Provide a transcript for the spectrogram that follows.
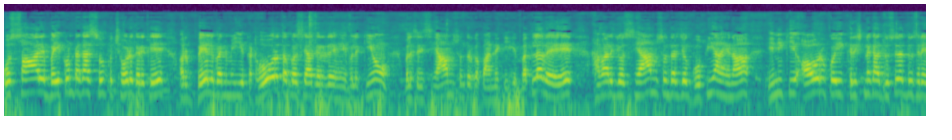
वो सारे बैकुंठ का सुख छोड़ करके और बेल वन में ये कठोर तपस्या कर रहे हैं। बोले, क्यों? बोले, श्री श्याम सुंदर को पाने के लिए। मतलब है, हमारे जो श्याम सुंदर जो गोपियाँ है ना, इनकी और कोई कृष्ण का दूसरे दूसरे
